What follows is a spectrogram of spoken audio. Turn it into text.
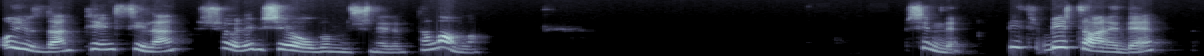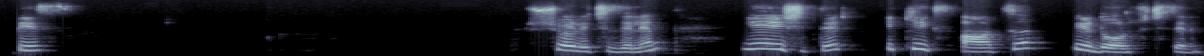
O yüzden temsilen şöyle bir şey olduğunu düşünelim. Tamam mı? Şimdi bir, bir tane de biz şöyle çizelim. y eşittir 2x artı 1 doğrusu çizelim.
